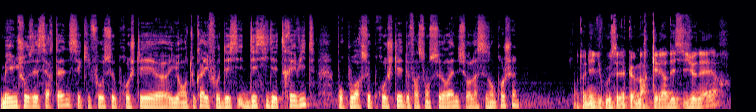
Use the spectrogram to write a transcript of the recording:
Mais une chose est certaine c'est qu'il faut se projeter euh, en tout cas il faut décider très vite pour pouvoir se projeter de façon sereine sur la saison prochaine. Anthony du coup c'est à dire que Marc Keller décisionnaire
